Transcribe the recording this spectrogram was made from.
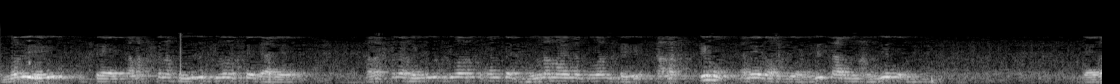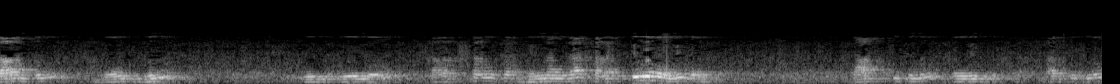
ఉన్నది కలెక్షన్ ఆఫ్ ఇండివిజువల్సే కానీ కలెక్షన్ ఆఫ్ ఇండివిజువల్స్ కంటే భిన్నమైనటువంటి కలెక్టివ్ అనేది ఒకటి అంగీకారం అంగీకరించింది వేదాంతులు బౌద్ధులు వీళ్ళు కలెక్షన్ భిన్నంగా కలెక్టివ్ అంగీకరించారు. తాత్వికులు అంగీకరిస్తారు తాత్వికులు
